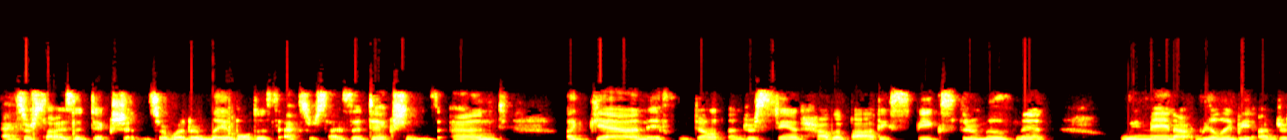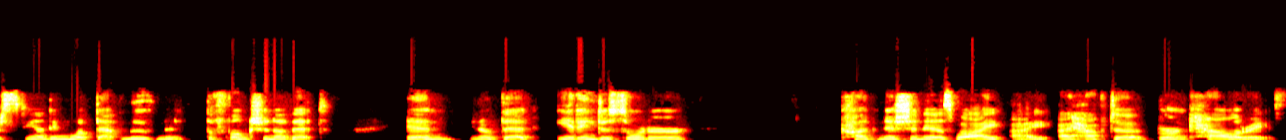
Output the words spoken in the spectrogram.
exercise addictions or what are labeled as exercise addictions, and again, if we don't understand how the body speaks through movement, we may not really be understanding what that movement, the function of it, and you know that eating disorder cognition is well I, I i have to burn calories.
